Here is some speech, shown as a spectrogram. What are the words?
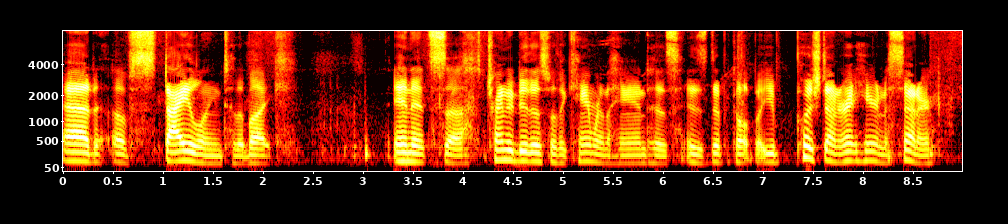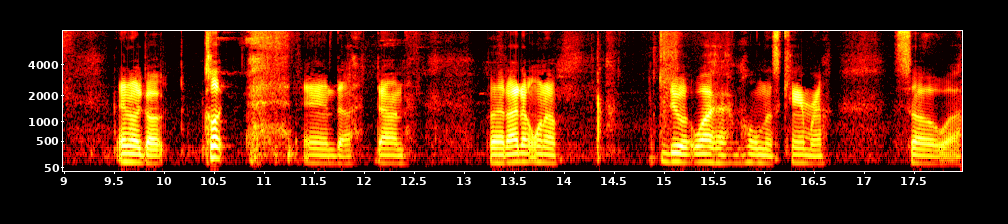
add of styling to the bike. And it's uh, trying to do this with a camera in the hand is is difficult, but you push down right here in the center, and it'll go click and uh, done. But I don't want to do it while I'm holding this camera. So uh,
